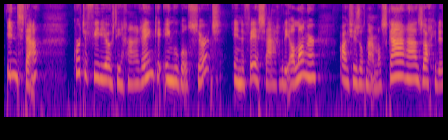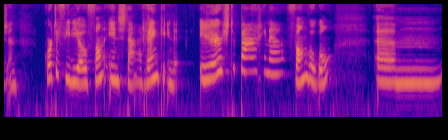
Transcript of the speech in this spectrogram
Insta. Korte video's die gaan ranken in Google Search. In de VS zagen we die al langer. Als je zocht naar mascara, zag je dus een korte video van Insta ranken in de eerste pagina van Google. Um,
